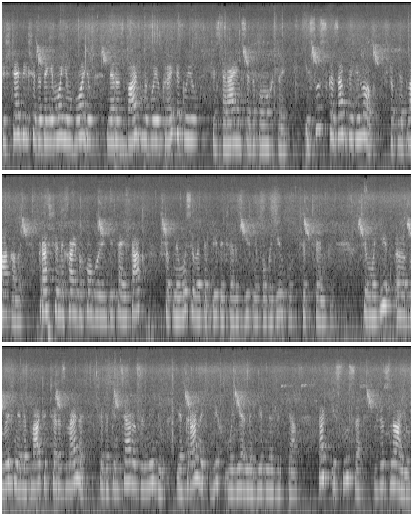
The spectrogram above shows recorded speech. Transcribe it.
Чи ще більше додаємо їм болю нерозважливою критикою, чи стараємося допомогти? Ісус сказав до жінок, щоб не плакали. Краще нехай виховують дітей так, щоб не мусили терпіти через їхню поведінку чи вчинки. Чи мої е, ближні не плачуть через мене, чи до кінця розумію, як ранить їх моє негідне життя? Так, Ісусе, вже знаю,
